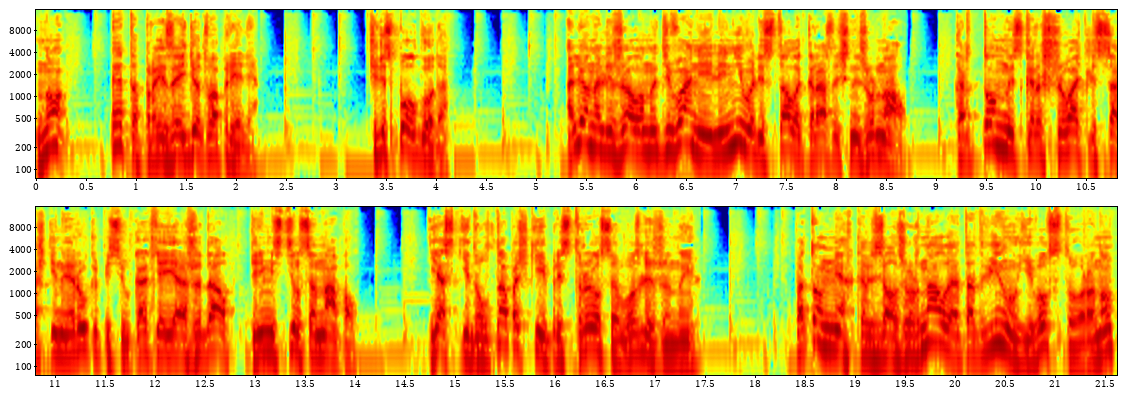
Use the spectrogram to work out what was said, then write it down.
Но это произойдет в апреле. Через полгода. Алена лежала на диване и лениво листала красочный журнал. Картонный скоросшиватель Сашкиной рукописью, как я и ожидал, переместился на пол. Я скинул тапочки и пристроился возле жены. Потом мягко взял журнал и отодвинул его в сторону.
